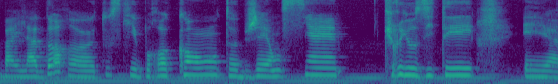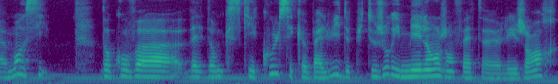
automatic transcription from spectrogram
bah, il adore euh, tout ce qui est brocante, objets anciens, curiosité, et euh, moi aussi. Donc on va, ben, donc ce qui est cool, c'est que bah, lui depuis toujours il mélange en fait euh, les genres.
